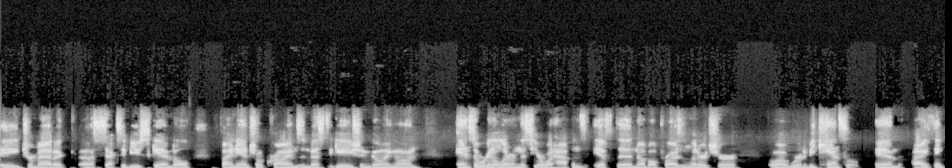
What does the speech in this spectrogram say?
a dramatic uh, sex abuse scandal, financial crimes investigation going on, and so we're going to learn this year what happens if the Nobel Prize in Literature uh, were to be canceled. And I think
